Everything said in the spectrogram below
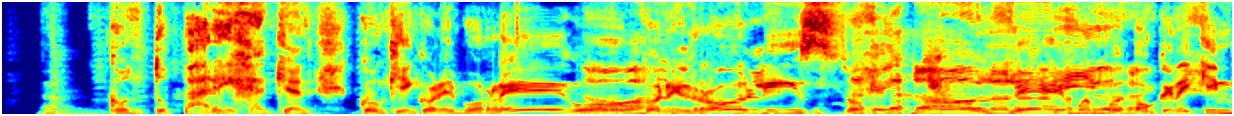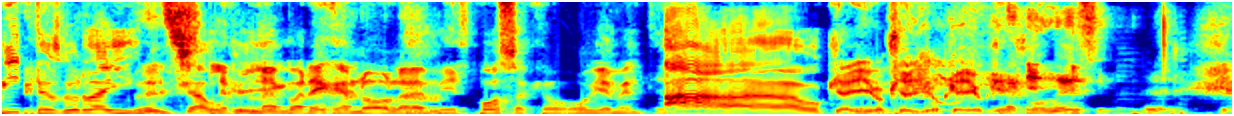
Con tu pareja, ¿con quién? ¿Con el borrego? No. ¿Con el Rollis? Ok. No, no, no, Sí, no. o- con el que invites, ¿verdad? Y el Pues, chavo la, que la llegue. pareja, no, la mi esposa, que obviamente. Ah, ah, ah, ok, ok, ok, ok. con eso.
